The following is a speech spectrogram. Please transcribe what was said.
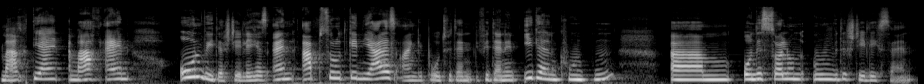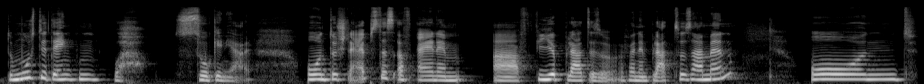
Mach dir ein, mach ein unwiderstehliches, ein absolut geniales Angebot für, den, für deinen idealen Kunden. Ähm, und es soll un, unwiderstehlich sein. Du musst dir denken, wow, so genial. Und du schreibst das auf einem A4-Blatt, also auf einem Blatt zusammen und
